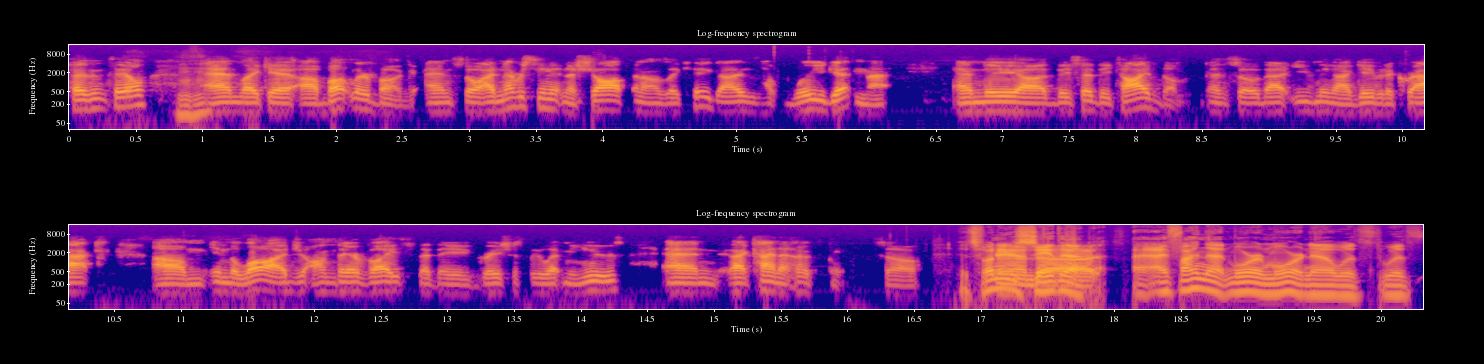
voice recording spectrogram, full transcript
pheasant tail, Mhm. and like a, a butler bug. And so I'd never seen it in a shop, and I was like, "Hey guys, where are you getting that?" and they uh, they said they tied them. And so that evening, I gave it a crack um, in the lodge on their vise that they graciously let me use, and that kind of hooked me. So It's funny you say uh, that. I I find that more and more now with, with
